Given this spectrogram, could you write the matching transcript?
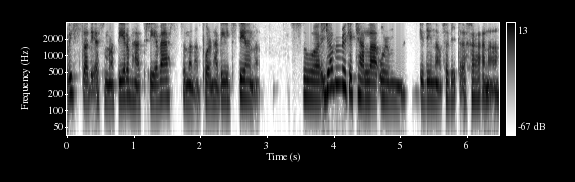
vissa det som att det är de här tre väsendena på den här bildstenen. Så jag brukar kalla ormgudinnan för Vita stjärna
